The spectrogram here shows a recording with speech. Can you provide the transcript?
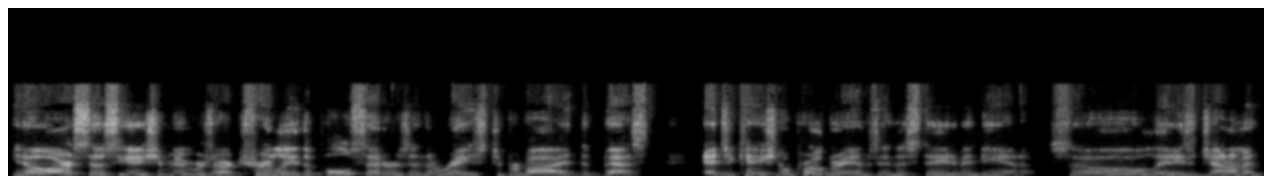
You know, our association members are truly the pole setters in the race to provide the best educational programs in the state of Indiana. So, ladies and gentlemen,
